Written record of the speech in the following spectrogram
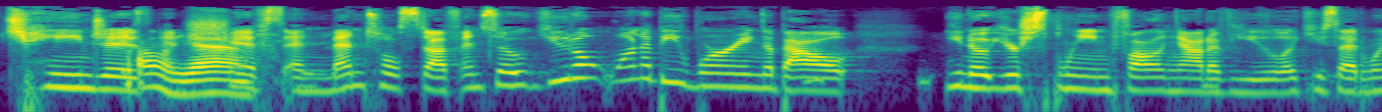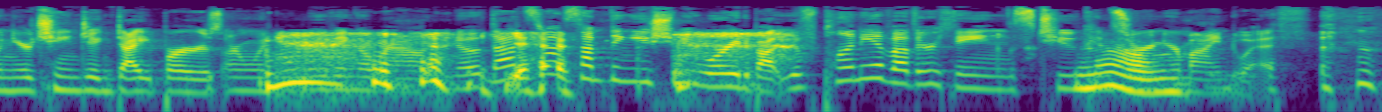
changes Oh, and yeah. shifts and mental stuff. And so you don't want to be worrying about, you know, your spleen falling out of you, like you said, when you're changing diapers or when you're moving around. You know, that's not something you should be worried about. You have plenty of other things to concern No. your mind with.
